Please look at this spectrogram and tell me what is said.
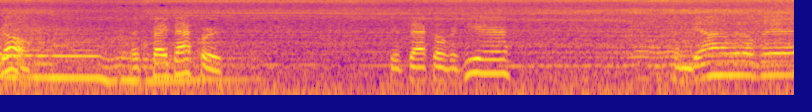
go. Let's try backwards. Get back over here. Come down a little bit.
